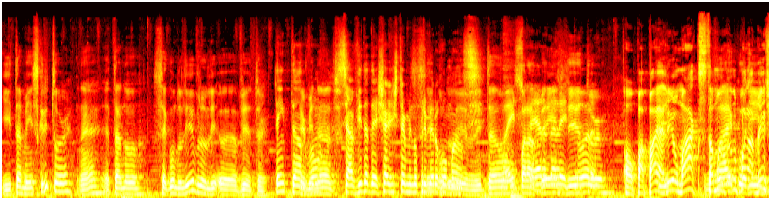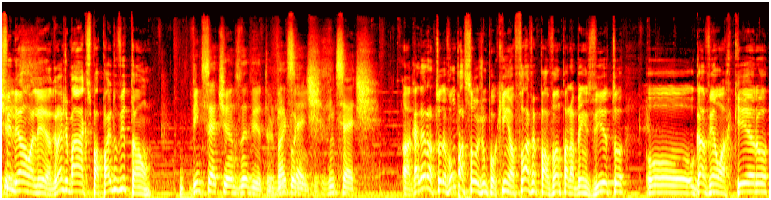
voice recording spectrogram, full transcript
e também escritor, né? Tá no segundo livro, li- uh, Vitor? Tentando. Terminando. vamos- se a vida deixar, a gente termina o primeiro Segundo romance. livro. Então, parabéns. Vitor. Ó, o papai ali, o Max, tá Vai, mandando parabéns, filhão ali. ó. Grande Max, papai do Vitão. 27 anos, né, Vitor? Vai, 27, Corinthians. 27. Ó, a galera toda, vamos passar hoje um pouquinho. Ó, Flávia Pavan, parabéns, Vitor. O, Gavião Arqueiro,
